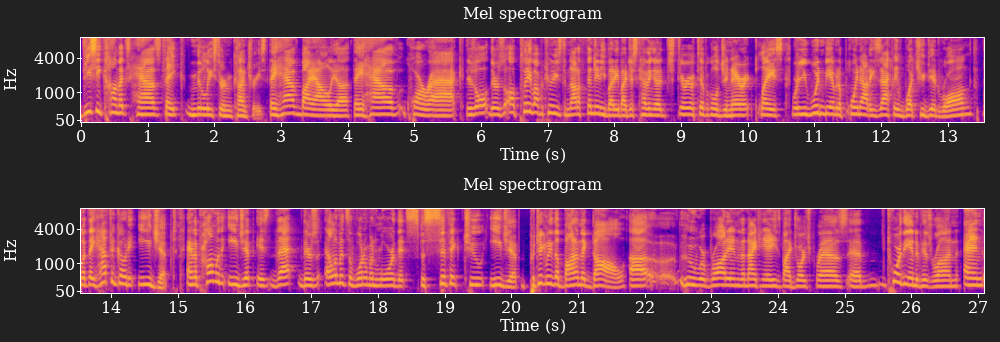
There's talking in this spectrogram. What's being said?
DC Comics has fake Middle Eastern countries. They have Bialya, they have Qurac. There's all there's all, plenty of opportunities to not offend anybody by just having a stereotypical generic place where you wouldn't be able to point out exactly what you did wrong. But they have to go to Egypt, and the problem with Egypt is that there's elements of Wonder Woman lore that's specific to Egypt, particularly the Bana-Mighdall, uh, who were brought in in the 1980s by George Perez uh, toward the end of his run, and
